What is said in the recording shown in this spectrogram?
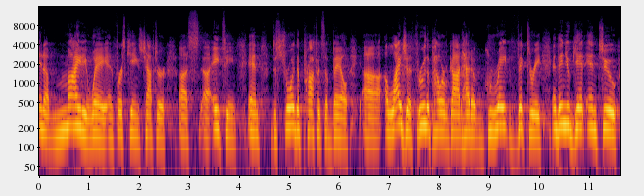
in a mighty way in 1 Kings chapter uh, uh, 18 and destroyed the prophets of Baal. Uh, Elijah, through the power of God, had a great victory. And then you get into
